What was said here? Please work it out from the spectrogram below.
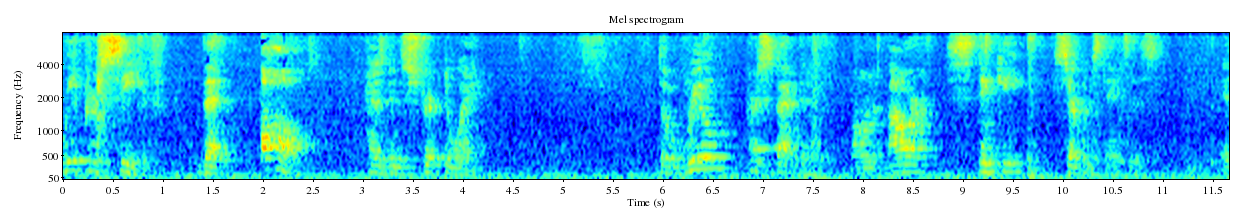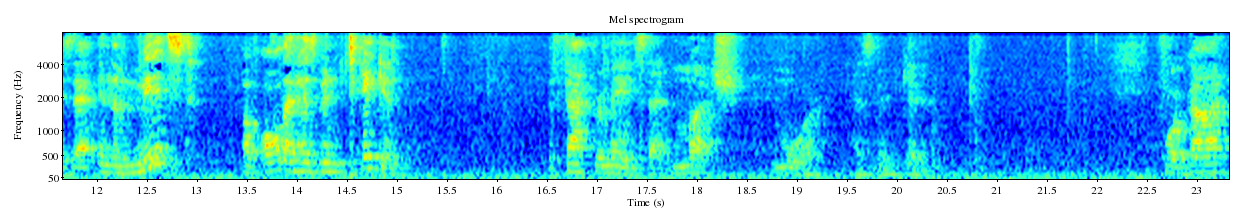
we perceive that all has been stripped away, the real perspective on our stinky circumstances is that in the midst of all that has been taken, the fact remains that much more has been given. For God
